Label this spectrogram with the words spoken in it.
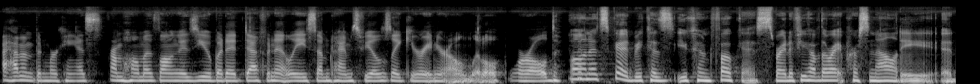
I haven't been working as from home as long as you, but it definitely sometimes feels like you're in your own little world. Well, and it's good because you can focus, right? If you have the right personality, it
